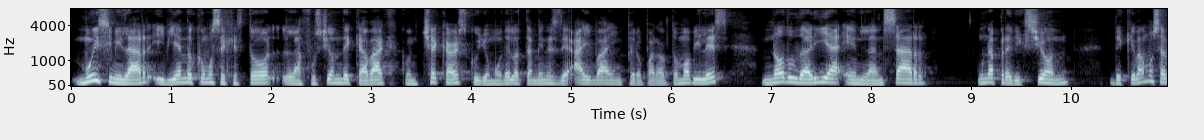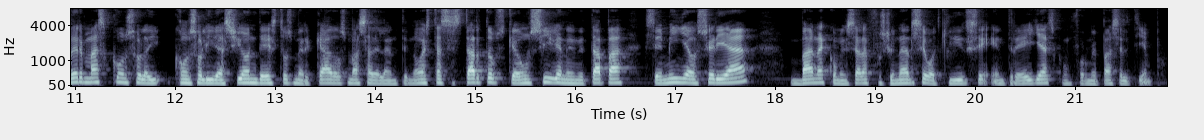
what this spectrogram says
Muy similar y viendo cómo se gestó la fusión de Kavak con Checkers, cuyo modelo también es de iBuying pero para automóviles, no dudaría en lanzar una predicción de que vamos a ver más consolidación de estos mercados más adelante, ¿no? Estas startups que aún siguen en etapa semilla o serie A van a comenzar a fusionarse o adquirirse entre ellas conforme pase el tiempo.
